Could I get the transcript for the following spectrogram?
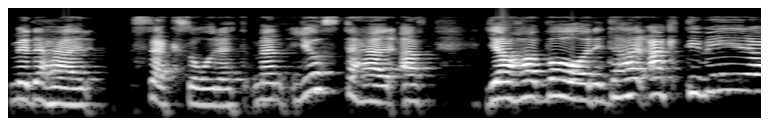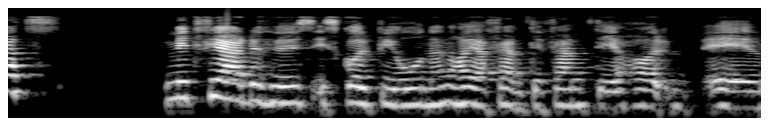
med det här sexåret. Men just det här att jag har varit, det har aktiverats mitt fjärde hus i Skorpionen har jag 50-50. Jag har eh,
